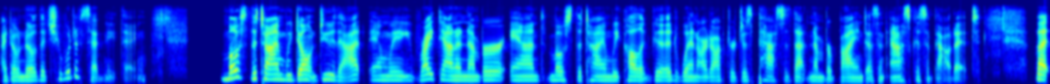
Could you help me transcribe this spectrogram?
I don't know that she would have said anything. Most of the time, we don't do that and we write down a number, and most of the time, we call it good when our doctor just passes that number by and doesn't ask us about it. But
